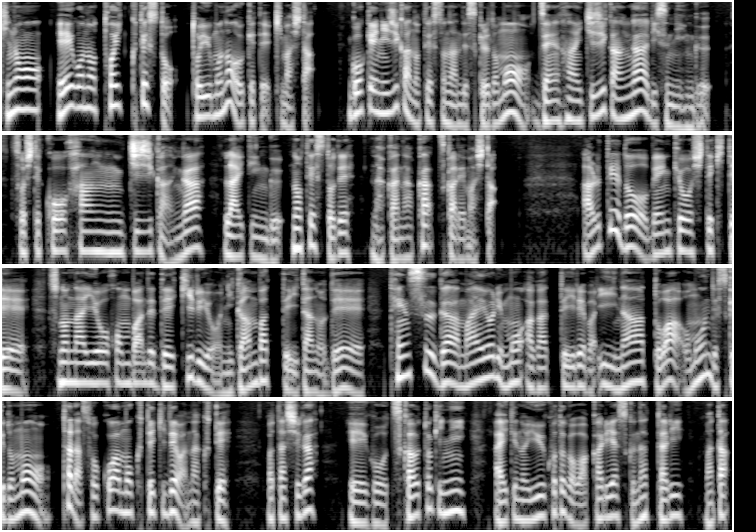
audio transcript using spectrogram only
昨日英語の TOEIC テストというものを受けてきました。合計2時間のテストなんですけれども前半1時間がリスニング。そして後半1時間がライティングのテストでなかなか疲れました。ある程度勉強してきてその内容を本番でできるように頑張っていたので点数が前よりも上がっていればいいなとは思うんですけどもただそこは目的ではなくて私が英語を使う時に相手の言うことが分かりやすくなったりまた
